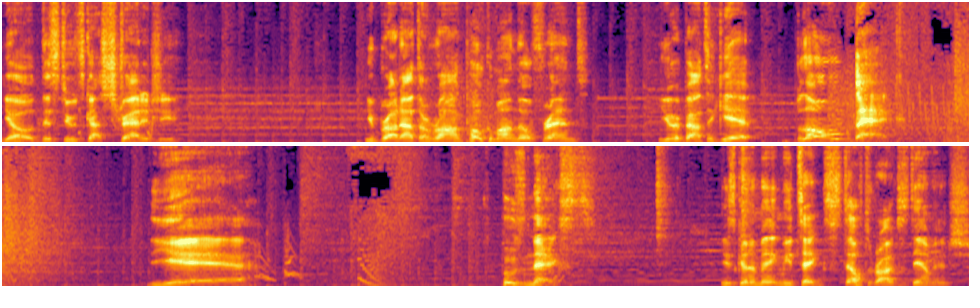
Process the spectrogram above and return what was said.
Yo, this dude's got strategy. You brought out the wrong Pokemon though, friend. You're about to get blown back. Yeah. Who's next? He's gonna make me take Stealth Rock's damage.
